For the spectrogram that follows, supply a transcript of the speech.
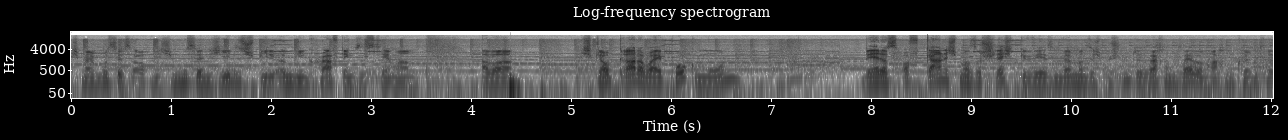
Ich meine, muss jetzt auch nicht. Muss ja nicht jedes Spiel irgendwie ein Crafting-System haben. Aber ich glaube, gerade bei Pokémon wäre das oft gar nicht mal so schlecht gewesen, wenn man sich bestimmte Sachen selber machen könnte.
